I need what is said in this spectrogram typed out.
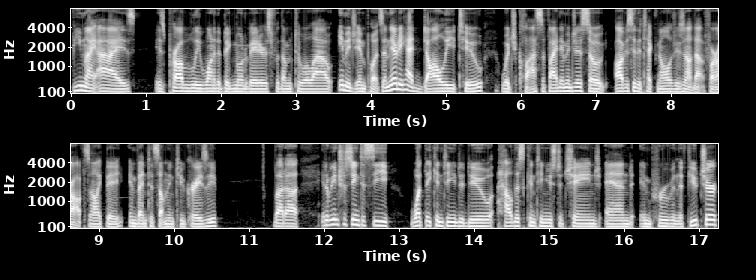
Be My Eyes is probably one of the big motivators for them to allow image inputs. And they already had DALL-E 2, which classified images. So obviously the technology is not that far off. It's not like they invented something too crazy. But uh, it'll be interesting to see what they continue to do, how this continues to change and improve in the future.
